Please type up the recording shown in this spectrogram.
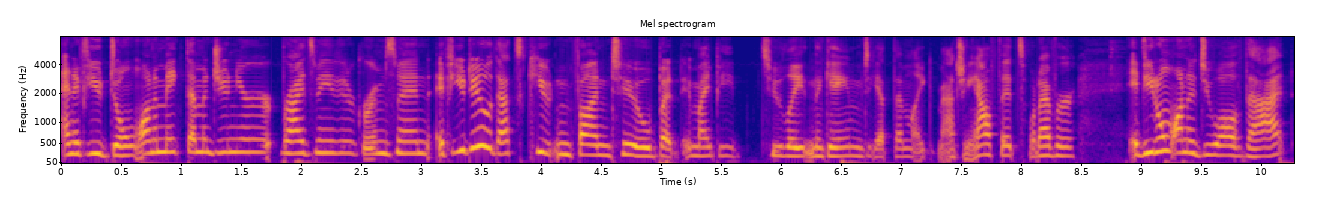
And if you don't want to make them a junior bridesmaid or groomsman, if you do, that's cute and fun too, but it might be too late in the game to get them like matching outfits, whatever. If you don't want to do all of that,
